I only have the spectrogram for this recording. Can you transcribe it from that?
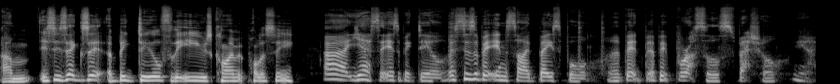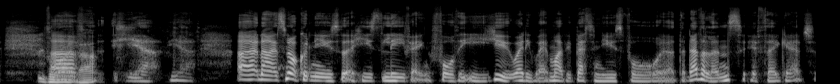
Um, is his exit a big deal for the EU's climate policy? Uh, yes, it is a big deal. This is a bit inside baseball, a bit a bit Brussels special. You know. People uh, like that. Yeah, yeah. Uh, now, it's not good news that he's leaving for the EU anyway. It might be better news for uh, the Netherlands if they get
